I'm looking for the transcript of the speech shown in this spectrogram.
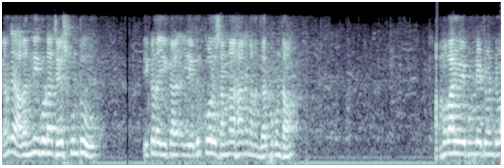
కనుక అవన్నీ కూడా చేసుకుంటూ ఇక్కడ ఇక ఎదుర్కోలు సన్నాహాన్ని మనం జరుపుకుంటాం. అమ్మవారి వైపు ఉండేటువంటి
